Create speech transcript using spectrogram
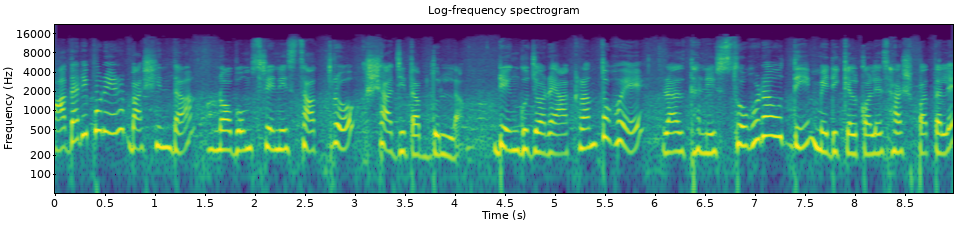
মাদারীপুরের বাসিন্দা নবম শ্রেণির ছাত্র সাজিদ আবদুল্লাহ। ডেঙ্গু জ্বরে আক্রান্ত হয়ে রাজধানীর সোহরাউদ্দি মেডিকেল কলেজ হাসপাতালে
